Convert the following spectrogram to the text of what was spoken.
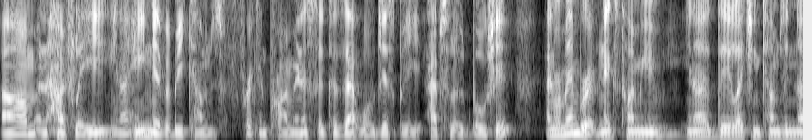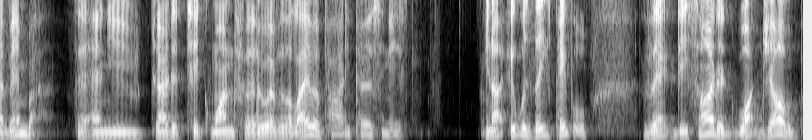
Um, and hopefully he, you know, he never becomes freaking prime minister because that will just be absolute bullshit. And remember it next time you, you know, the election comes in November, and you go to tick one for whoever the Labor Party person is. You know, it was these people that decided what job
